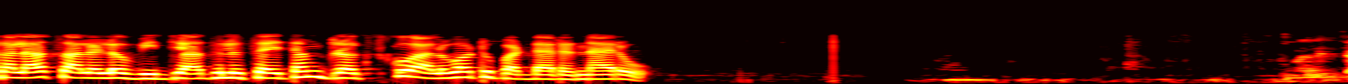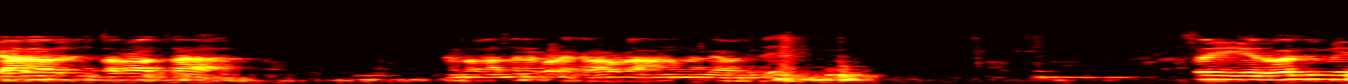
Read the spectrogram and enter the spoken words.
కళాశాలలో విద్యార్థులు సైతం డ్రగ్స్కు అలవాటు పడ్డారన్నారు. మళ్ళీ చాలా రోజుల తర్వాత మిమ్మల్ని అందరూ కూడా కలవడం ఆనందంగా ఉంది. సో ఈ రోజు మీ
